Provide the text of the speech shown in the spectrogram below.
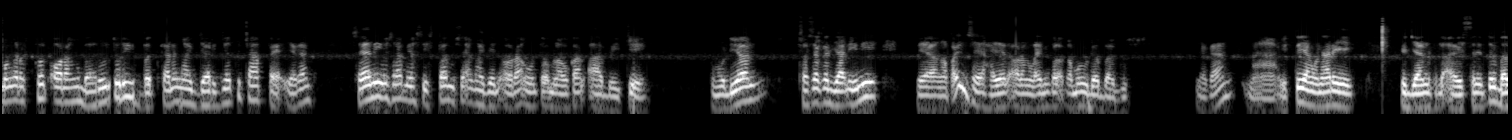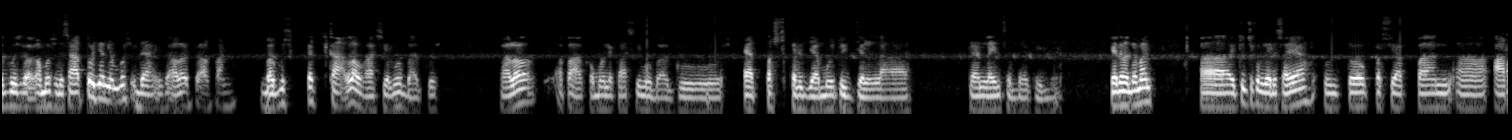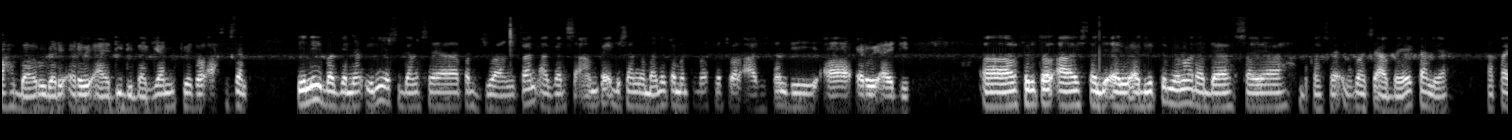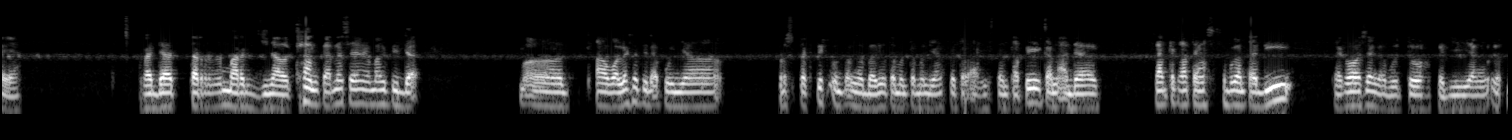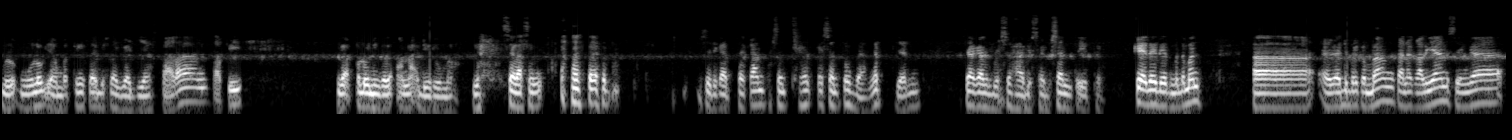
mengerekrut orang baru itu ribet karena ngajarnya tuh capek ya kan? Saya nih misalnya punya sistem saya ngajarin orang untuk melakukan A B C. Kemudian selesai kerjaan ini ya ngapain saya hire orang lain kalau kamu udah bagus ya kan? Nah itu yang menarik kerjaan full assistant itu bagus kalau kamu sudah satu aja nembus sudah insya Allah itu akan bagus kalau hasilmu bagus kalau apa komunikasimu bagus etos kerjamu itu jelas dan lain sebagainya oke teman-teman Uh, itu cukup dari saya untuk persiapan uh, arah baru dari RWID di bagian virtual assistant. Ini bagian yang ini yang sedang saya perjuangkan agar sampai bisa membantu teman-teman virtual assistant di uh, RWID. Uh, virtual assistant di RWAD itu memang rada saya bukan saya bukan saya abaikan ya. Apa ya? Rada termarginalkan karena saya memang tidak uh, awalnya saya tidak punya perspektif untuk ngebantu teman-teman yang virtual assistant tapi karena ada kata-kata yang saya sebutkan tadi ya kalau saya nggak butuh gaji yang muluk-muluk yang penting saya bisa gaji yang sekarang tapi nggak perlu ninggalin anak di rumah. Nah saya langsung bisa dikatakan tersentuh banget dan saya akan berusaha habis-habisan untuk itu. Oke dari teman-teman. Uh, eh, RWAD berkembang karena kalian sehingga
